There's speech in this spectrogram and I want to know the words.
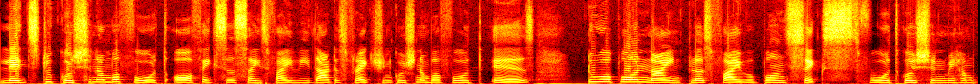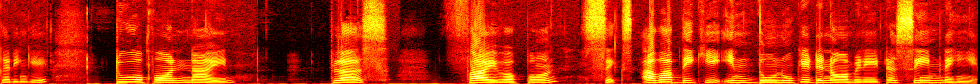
let's do question number fourth of exercise 5e that is fraction question number fourth is 2 upon 9 plus 5 upon 6 fourth question में हम करेंगे 2 upon 9 plus 5 upon सिक्स अब आप देखिए इन दोनों के डिनोमिनेटर सेम नहीं है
